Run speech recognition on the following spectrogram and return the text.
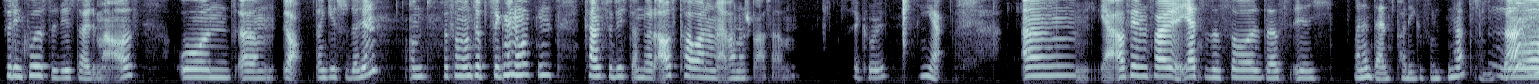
für den Kurs, da wählst du halt immer aus. Und ähm, ja, dann gehst du dahin und für 75 Minuten kannst du dich dann dort auspowern und einfach nur Spaß haben. Sehr cool. Ja. Ähm, ja, auf jeden Fall, jetzt ist es so, dass ich meine Dance Party gefunden habe. Lisa. Oh.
